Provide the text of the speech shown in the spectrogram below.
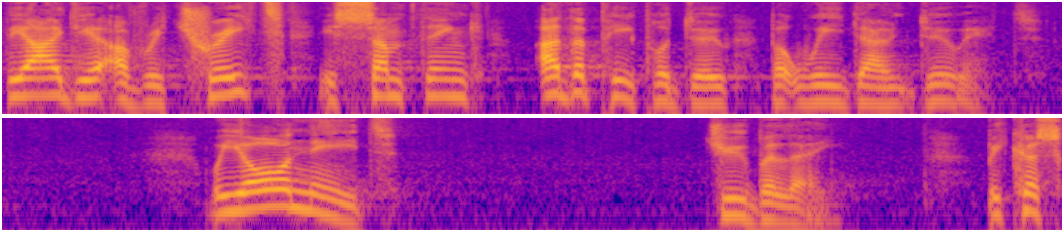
the idea of retreat is something other people do, but we don't do it. We all need Jubilee because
